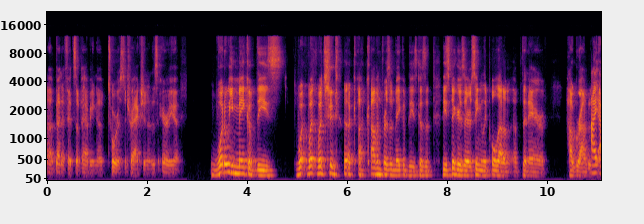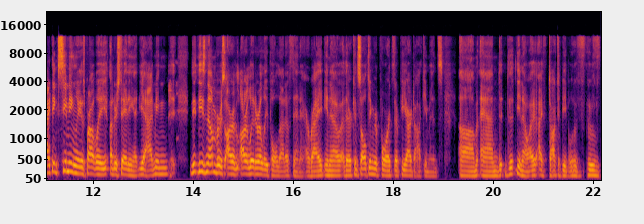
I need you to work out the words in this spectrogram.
uh, benefits of having a tourist attraction in this area what do we make of these? What what what should a, a common person make of these? Because these figures are seemingly pulled out of, of thin air. How grounded? I, I, think seemingly is probably understating it. Yeah, I mean, th- these numbers are are literally pulled out of thin air, right? You know, they're consulting reports, they're PR documents, um, and the, you know, I, have talked to people who've who've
